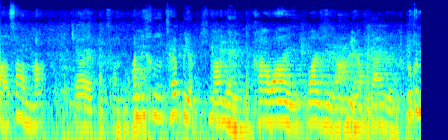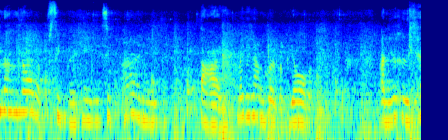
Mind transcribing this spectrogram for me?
าสั่นอะ ใช่ค่ะสันอันนี้คือแค่เปลี่ยนที่ถ้าเห็นค่าไหว้ไหว้ทีละอันไม่ได้เลย แล้วก็นั่งย่อแบบสิบนาทีสิบห้านาทีตายไม่ได้นั่งเลยแบบย่อแบบ อันนี้ก็คือแค่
